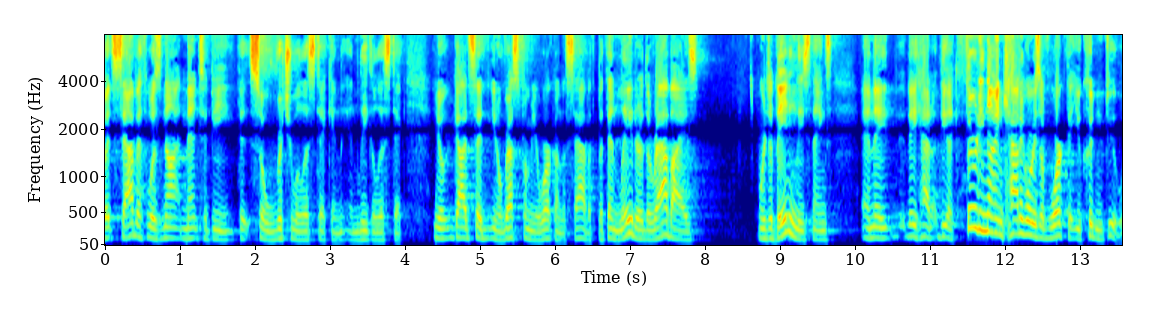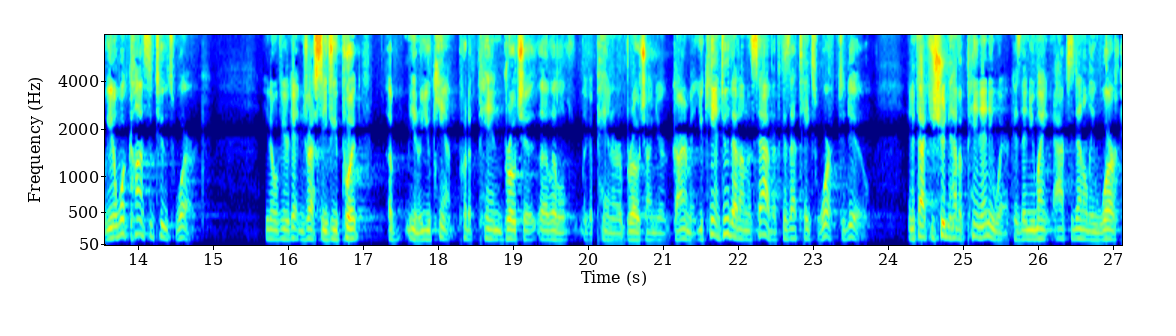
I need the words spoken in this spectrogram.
But Sabbath was not meant to be so ritualistic and, and legalistic. You know, God said, you know, rest from your work on the Sabbath. But then later, the rabbis were debating these things, and they, they had the, like 39 categories of work that you couldn't do. You know, what constitutes work? You know, if you're getting dressed, if you put a, you know, you can't put a pin, brooch, a, a little, like a pin or a brooch on your garment. You can't do that on the Sabbath because that takes work to do. And in fact, you shouldn't have a pin anywhere because then you might accidentally work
